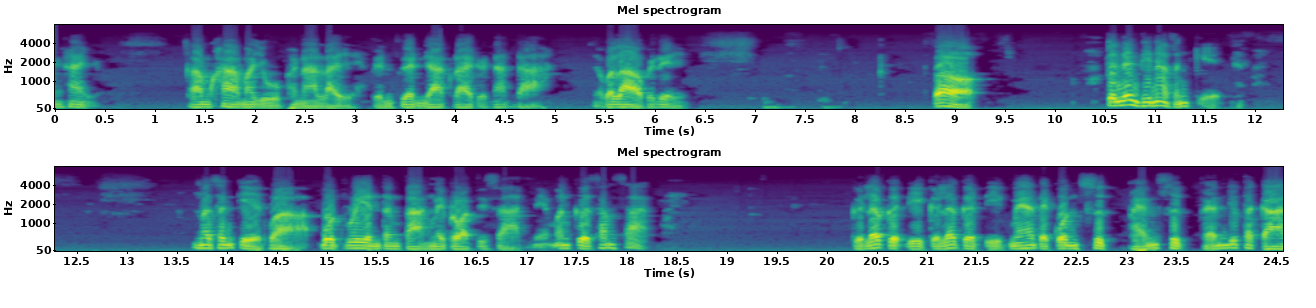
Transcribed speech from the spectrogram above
งให้ ตามข้ามาอยู่พนาไลเป็นเพื่อนยากไร้โดยนัดดา แล้วก็เล่าไปเรื่อยก็เป็นเรื่องที่น่าสังเกตมาสังเกตว่าบทเรียนต่าง ๆ ในประวัติศาสตร์เนี่ย มันเกิดซ้ำซาก เกิดแล้วเกิดอีก เกิดแล้วเกิดอีกแม้ แต่กลศึกแผนศึกแผนยุทธการ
